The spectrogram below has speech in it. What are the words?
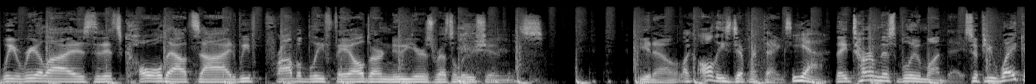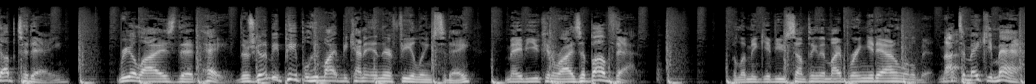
We realize that it's cold outside. We've probably failed our New Year's resolutions. you know, like all these different things. Yeah. They term this Blue Monday. So if you wake up today, realize that, hey, there's going to be people who might be kind of in their feelings today. Maybe you can rise above that. But let me give you something that might bring you down a little bit. Not to make you mad,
